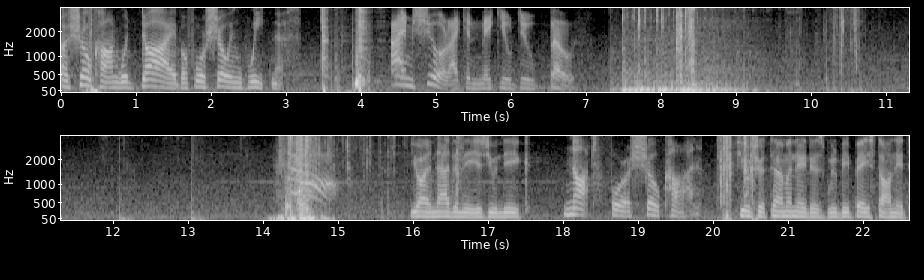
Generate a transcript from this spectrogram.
A Shokan would die before showing weakness. I'm sure I can make you do both. Your anatomy is unique. Not for a Shokan. Future Terminators will be based on it.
